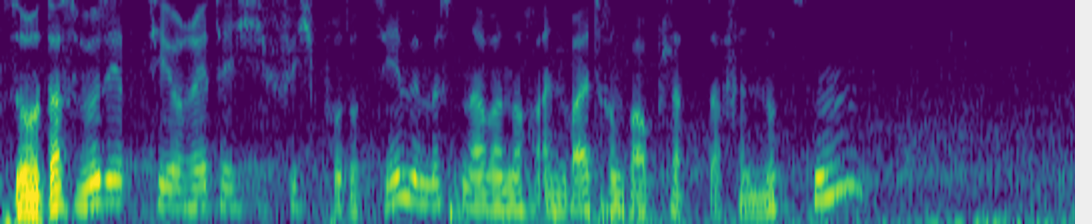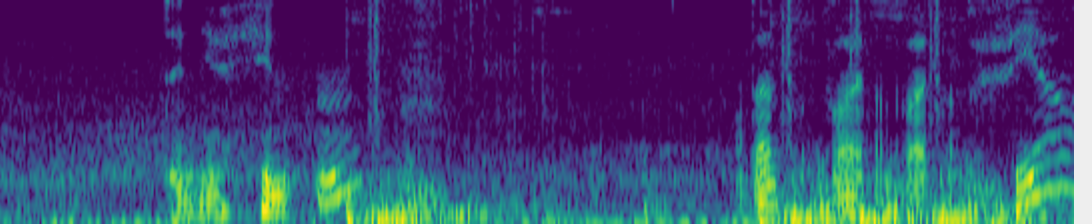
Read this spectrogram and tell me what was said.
So, das würde jetzt theoretisch Fisch produzieren. Wir müssten aber noch einen weiteren Bauplatz dafür nutzen. Den hier hinten. Und eins, und zwei, und drei, und vier.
